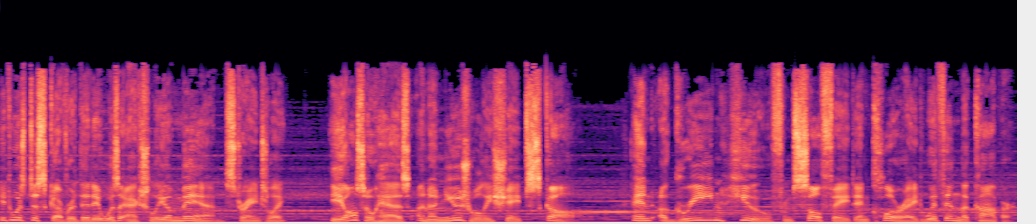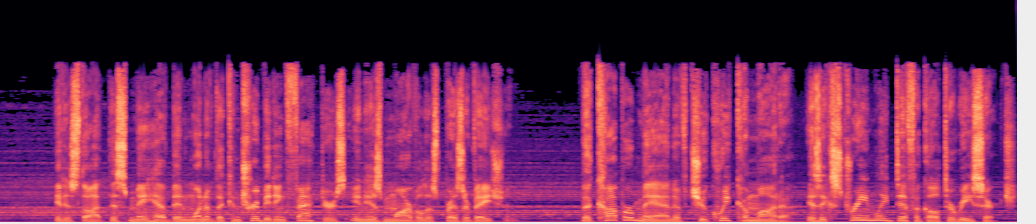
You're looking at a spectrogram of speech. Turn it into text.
it was discovered that it was actually a man, strangely. He also has an unusually shaped skull, and a green hue from sulfate and chloride within the copper. It is thought this may have been one of the contributing factors in his marvelous preservation. The Copper Man of Chuquicamata is extremely difficult to research,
